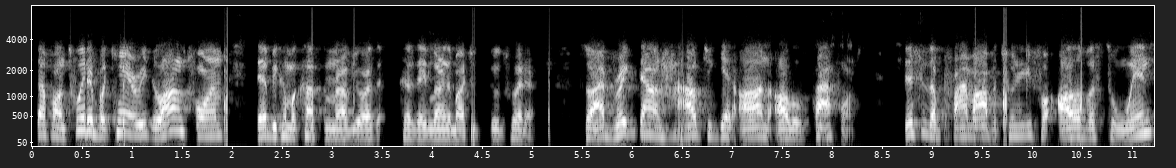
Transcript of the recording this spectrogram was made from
stuff on Twitter but can't read the long form, they'll become a customer of yours because they learned about you through Twitter. So I break down how to get on all those platforms. This is a prime opportunity for all of us to win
